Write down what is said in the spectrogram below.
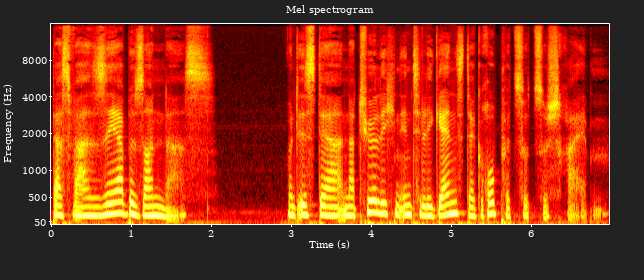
Das war sehr besonders und ist der natürlichen Intelligenz der Gruppe zuzuschreiben.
